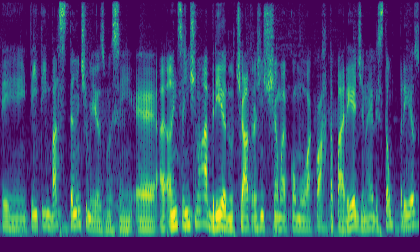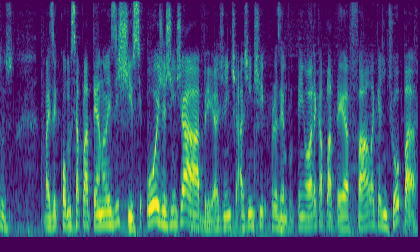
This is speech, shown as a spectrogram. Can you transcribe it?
Tem, tem, tem bastante mesmo, assim. É, antes a gente não abria, no teatro a gente chama como a quarta parede, né? Eles estão presos, mas é como se a plateia não existisse. Hoje a gente já abre, a gente, a gente, por exemplo, tem hora que a plateia fala que a gente, opa,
